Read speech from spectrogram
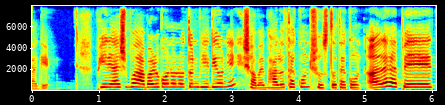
লাগে। ফিরে আসব আবারও কোনো নতুন ভিডিও নিয়ে। সবাই ভালো থাকুন, সুস্থ থাকুন। আল্লাহ হাফেজ।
